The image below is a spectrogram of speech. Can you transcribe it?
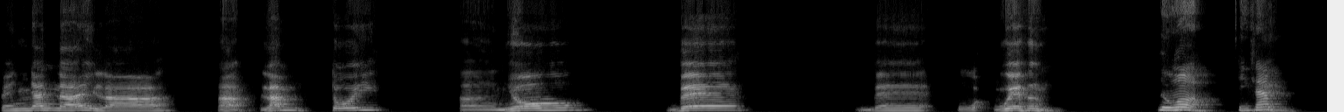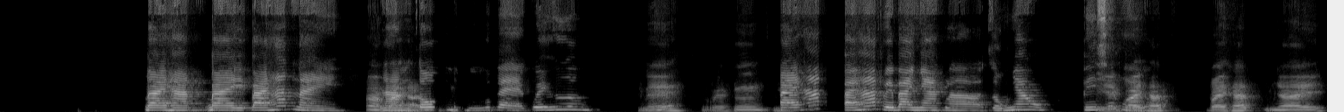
밭얏 này là, à, lắm tôi ờ, nhớ về, về quê hương. Đúng rồi, chính xác. 네, Bài hát bài bài hát này 아, bài làm hát, tôi nhớ về quê hương. 네, quê hương, 네. Bài hát bài hát với bài nhạc là giống nhau. 예, bài 비슷해요. hát bài hát này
